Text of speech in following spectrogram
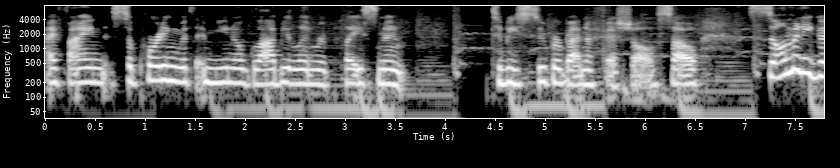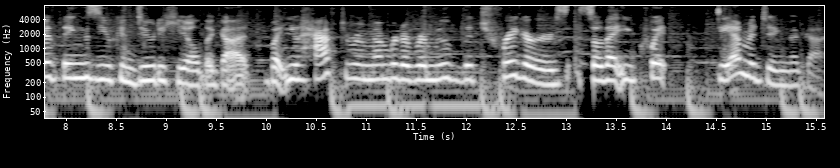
I find supporting with immunoglobulin replacement to be super beneficial. So, so many good things you can do to heal the gut, but you have to remember to remove the triggers so that you quit damaging the gut.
